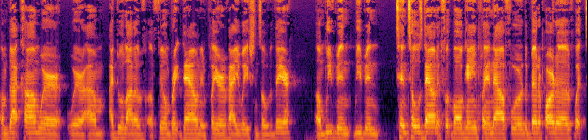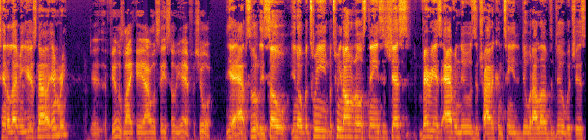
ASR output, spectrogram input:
Um, dot com where where um, I do a lot of, of film breakdown and player evaluations over there. Um, we've been we've been 10 toes down at football game plan now for the better part of what 10 11 years now emory? It feels like it. I would say so yeah for sure. Yeah absolutely. So you know between between all of those things it's just various avenues to try to continue to do what i love to do which is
